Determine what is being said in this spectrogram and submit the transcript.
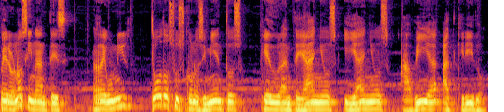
Pero no sin antes reunir todos sus conocimientos que durante años y años había adquirido.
